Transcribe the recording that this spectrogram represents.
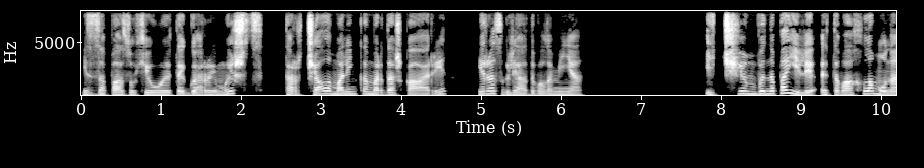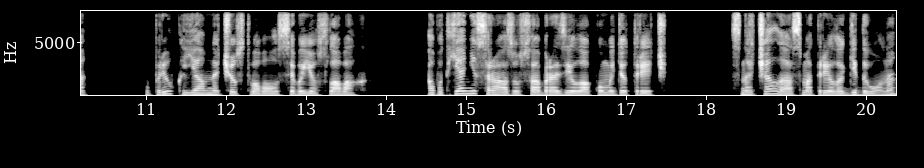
Из-за пазухи у этой горы мышц торчала маленькая мордашка Ари и разглядывала меня. «И чем вы напоили этого охламона?» Упрек явно чувствовался в ее словах. А вот я не сразу сообразила, о ком идет речь. Сначала осмотрела Гидеона,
